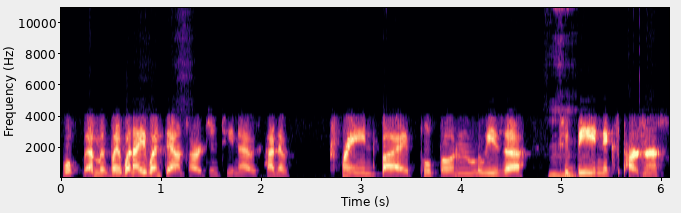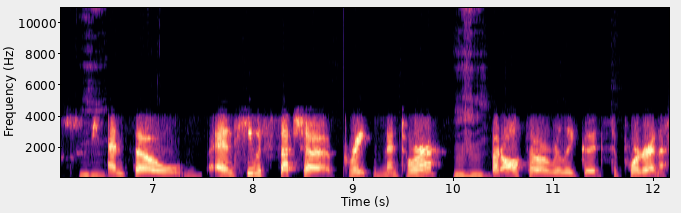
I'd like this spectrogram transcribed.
well, I mean, when, I went down to Argentina, I was kind of trained by Pulpo and Luisa to mm-hmm. be Nick's partner. Mm-hmm. And so, and he was such a great mentor, mm-hmm. but also a really good supporter and a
